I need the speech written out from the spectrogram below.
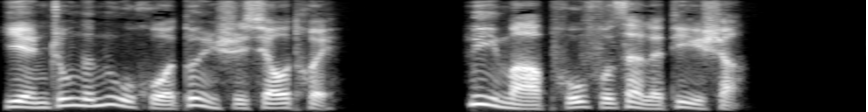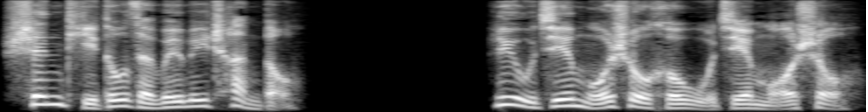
眼中的怒火顿时消退，立马匍匐在了地上，身体都在微微颤抖。六阶魔兽和五阶魔兽，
